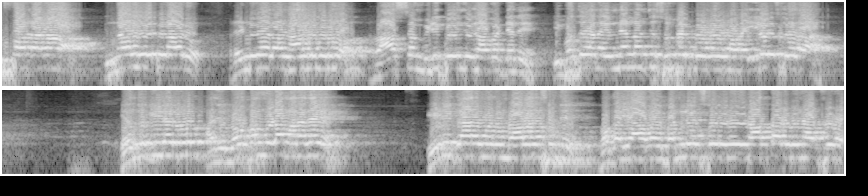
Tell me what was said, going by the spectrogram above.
ఇస్తాడా ఇందాక చెప్పినాడు రెండు వేల నాలుగులో రాష్ట్రం విడిపోయింది కాబట్టి ఈ పొద్దున ఎన్నెల నుంచి చూపెట్టుకోవడం మన ఇవ్వచ్చు కదా. ఎందుకు ఇయ్యరు అది లోపం కూడా మనదే. ఈడి కాదు మనం రావాల్సింది. ఒక యాభై పనులు వేసుకొని ఈరోజు రాస్తాడు మీ చూడు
